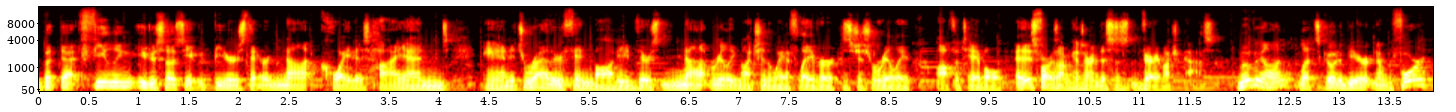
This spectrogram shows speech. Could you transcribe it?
but that feeling you'd associate with beers that are not quite as high end and it's rather thin bodied. There's not really much in the way of flavor. It's just really off the table. As far as I'm concerned, this is very much a pass. Moving on, let's go to beer number four,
